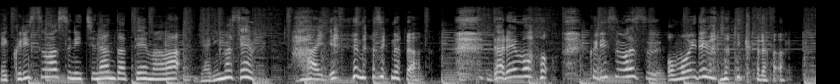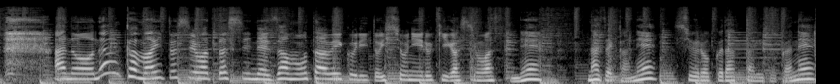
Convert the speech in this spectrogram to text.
えクリスマスにちなんだテーマはやりません。はい。なぜなら誰もクリスマス思い出がないから。あのなんか毎年私ねザ・モーターウィークリーと一緒にいる気がしますね。なぜかね収録だったりとかね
